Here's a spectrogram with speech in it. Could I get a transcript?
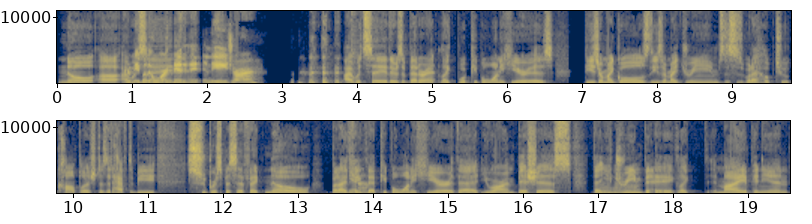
No, uh, I people that work in, in the HR. I would say there's a better like what people want to hear is these are my goals, these are my dreams, this is what I hope to accomplish. Does it have to be super specific? No, but I yeah. think that people want to hear that you are ambitious, that mm-hmm. you dream big. Like in my opinion,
